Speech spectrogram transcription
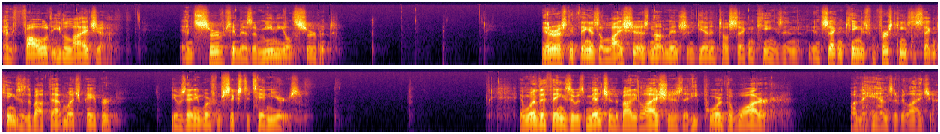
and followed Elijah and served him as a menial servant. The interesting thing is Elisha is not mentioned again until 2 Kings. And in 2 Kings, from 1 Kings to 2 Kings is about that much paper. It was anywhere from six to 10 years. And one of the things that was mentioned about Elisha is that he poured the water on the hands of Elijah.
